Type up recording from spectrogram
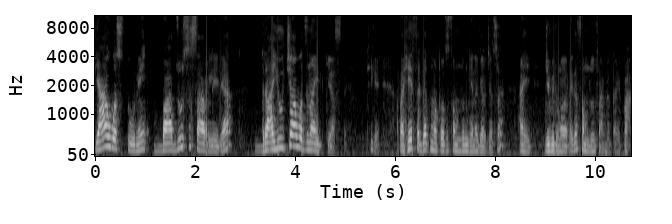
त्या वस्तूने बाजूस सारलेल्या द्रायूच्या वजना इतके असते. ठीक आहे? आता हे सगळ्यात महत्त्वाचं समजून घेणं गरजेचं आहे जे मी तुम्हाला आता इथं समजून सांगत आहे. पहा.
